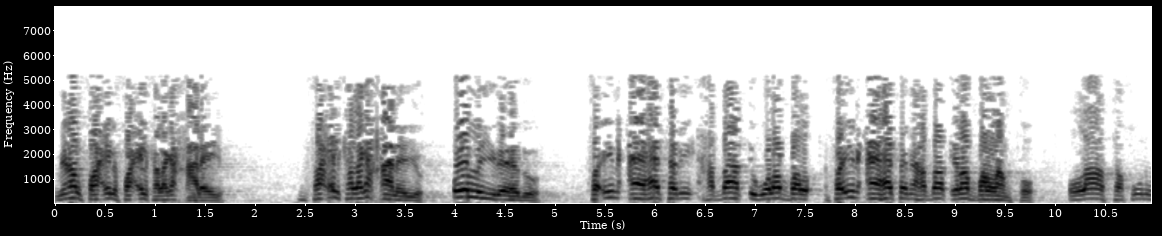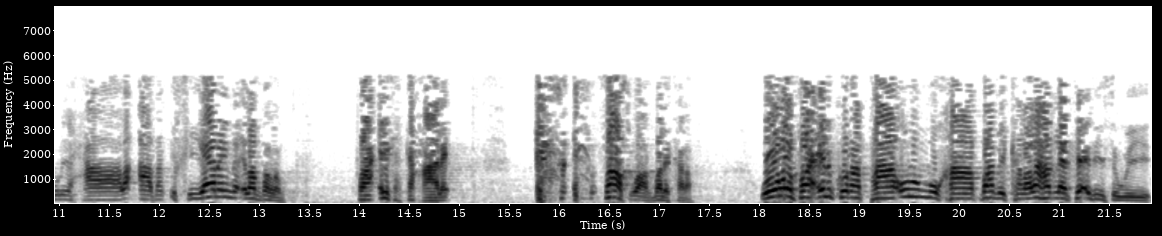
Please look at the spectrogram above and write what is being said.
min alfaacil faacilka laga xaaleeyo faacilka laga xaaleeyo oo la yidhaahdo fain caahadtani haddaad igula ila ballanto laa takununii xaalo aadan ikhiyaanayna ila ballanto faacilka ka xaale. Saas waa aqbali karaa wahuwa faacilkuna taaulmukhaadabi kan lala hadlaa ta'diisa weeye.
